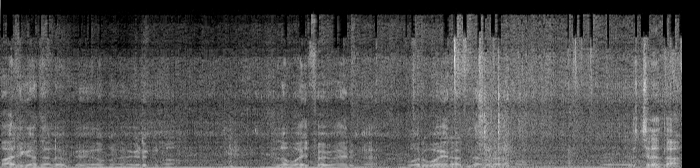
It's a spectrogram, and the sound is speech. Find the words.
பாதிக்காத அளவுக்கு அவங்க எடுக்கணும். எல்லாம் ஒய்ஃபை ஒயருங்க. ஒரு ஒயராக இருந்தால் கூட பிரச்சனை தான்.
